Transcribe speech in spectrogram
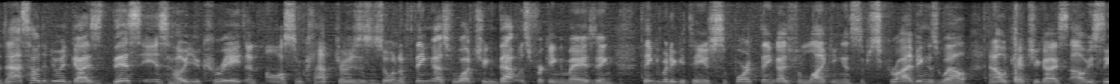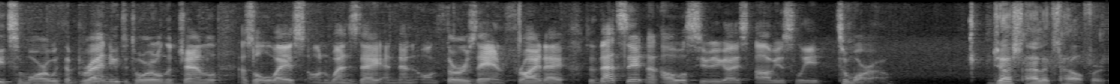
That's how to do it guys, this is how you create an awesome clap transition, so I want to thank you guys for watching, that was freaking amazing, thank you for the continued support, thank you guys for liking and subscribing as well, and I'll catch you guys obviously tomorrow with a brand new tutorial on the channel, as always, on Wednesday, and then on Thursday and Friday, so that's it, and I will see you guys obviously tomorrow. Just Alex Halford.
